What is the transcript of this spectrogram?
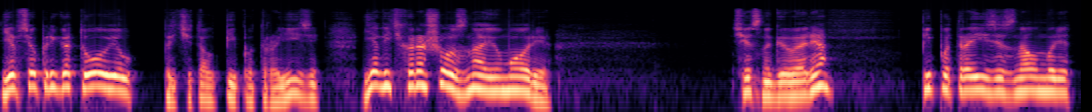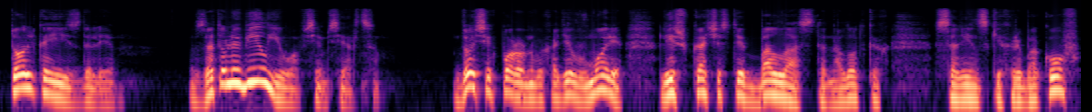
я все приготовил», — причитал Пипо Троизи. «Я ведь хорошо знаю море». Честно говоря, Пиппо Троизи знал море только издали, зато любил его всем сердцем. До сих пор он выходил в море лишь в качестве балласта на лодках салинских рыбаков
